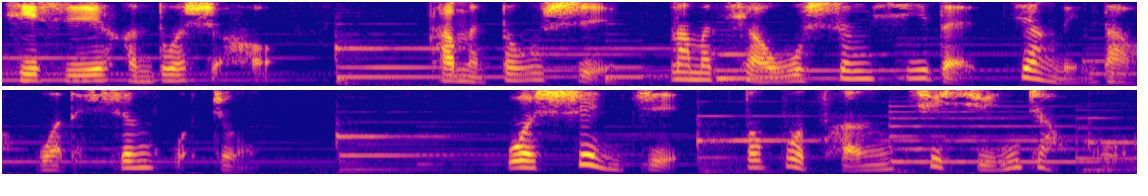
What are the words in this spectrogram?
其实很多时候。他们都是那么悄无声息地降临到我的生活中，我甚至都不曾去寻找过。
